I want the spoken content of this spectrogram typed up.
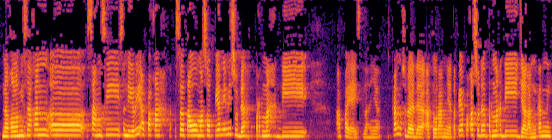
Nah, kalau misalkan eh, sanksi sendiri, apakah setahu Mas Sopian ini sudah pernah di apa ya istilahnya? Kan sudah ada aturannya, tapi apakah sudah pernah dijalankan nih?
